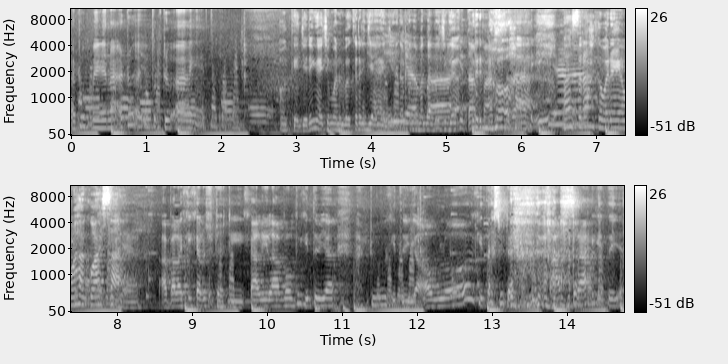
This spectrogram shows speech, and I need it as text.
aduh merah, aduh ayo berdoa gitu. Oke, jadi nggak cuma bekerja aja, iya, teman-teman tapi juga kita berdoa, pasrah, iya. pasrah kepada yang maha kuasa. Iya apalagi kalau sudah di kali lama begitu ya. Aduh gitu ya Allah kita sudah pasrah gitu ya.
